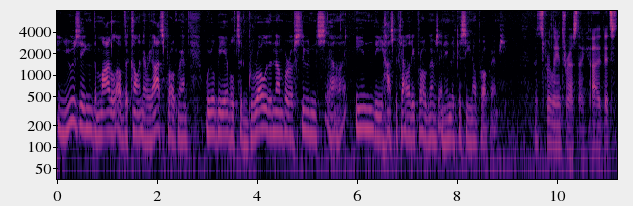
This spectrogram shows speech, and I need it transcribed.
using the model of the culinary arts program, we will be able to grow the number of students uh, in the hospitality programs and in the casino programs. That's really interesting. Uh, it's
